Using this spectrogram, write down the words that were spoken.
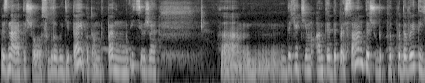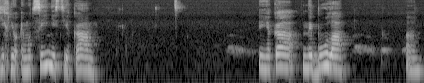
Ви знаєте, що особливо дітей потім в певному віці вже ем, дають їм антидепресанти, щоб подавити їхню емоційність, яка, яка не була, ем,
